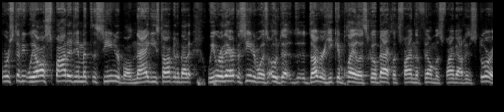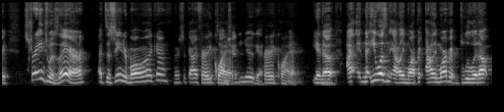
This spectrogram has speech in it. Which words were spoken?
we're sniffing. We all spotted him at the Senior Bowl. Nagy's talking about it. We were there at the Senior Bowl. oh, D- D- Dugger, he can play. Let's go back. Let's find the film. Let's find out his story. Strange was there at the Senior Bowl. I'm like, oh, there's a guy from very quiet. Chattanooga. Very quiet. You know, I, he wasn't Ali Marpet. Ali Marpet blew it up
